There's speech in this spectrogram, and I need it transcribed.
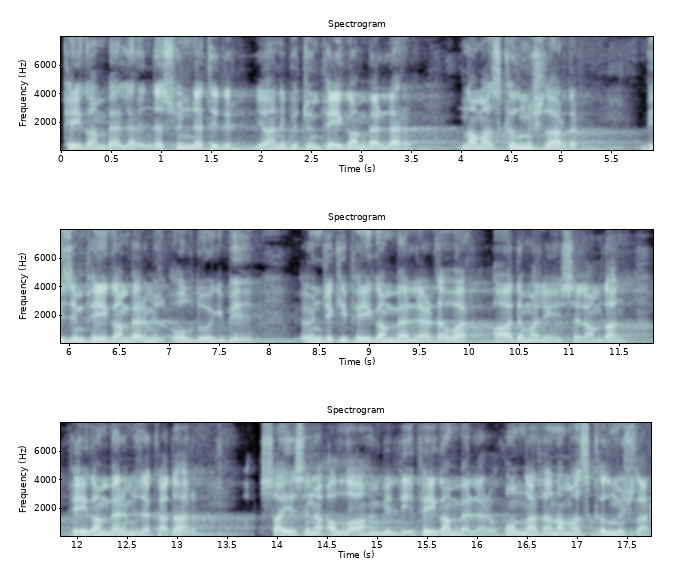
Peygamberlerin de sünnetidir. Yani bütün peygamberler namaz kılmışlardır. Bizim peygamberimiz olduğu gibi önceki peygamberler de var. Adem Aleyhisselam'dan peygamberimize kadar sayısını Allah'ın bildiği peygamberler. Onlar da namaz kılmışlar.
